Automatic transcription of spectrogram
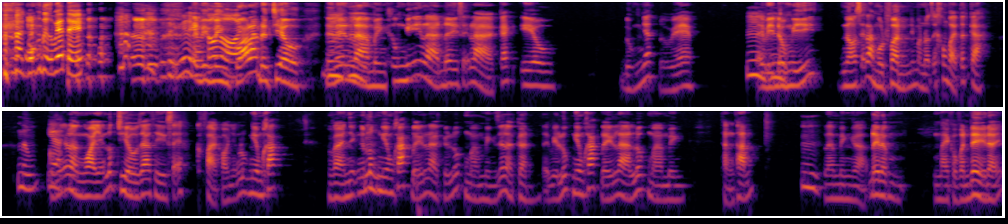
cũng tự biết thế. Ừ, Tự biết thế tại là vì tốt mình rồi. quá là được chiều, thế Ừm, nên là ừm. mình không nghĩ là đây sẽ là cách yêu đúng nhất đối với em. Tại Ừm, vì ừm. đồng ý nó sẽ là một phần nhưng mà nó sẽ không phải tất cả. Đúng, Có yeah, nghĩa là ngoài những lúc chiều ra thì sẽ phải có những lúc nghiêm khắc. Và những cái lúc Ừm. nghiêm khắc đấy là cái lúc mà mình rất là cần. Tại vì lúc nghiêm khắc đấy là lúc mà mình thẳng thắn. Ừm. Là mình, à, đây là mày có vấn đề đấy,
